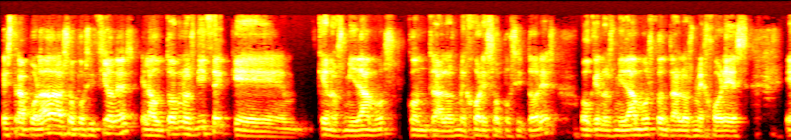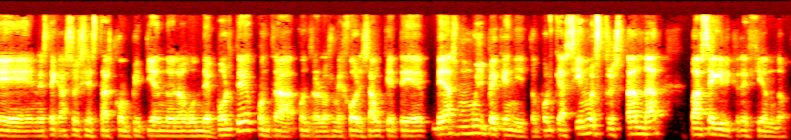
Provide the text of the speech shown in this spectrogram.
extrapolado a las oposiciones, el autor nos dice que, nos midamos contra los mejores opositores o que nos midamos contra los mejores, eh, en este caso si estás compitiendo en algún deporte, contra, contra los mejores, aunque te veas muy pequeño, porque así nuestro estándar va a seguir creciendo.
